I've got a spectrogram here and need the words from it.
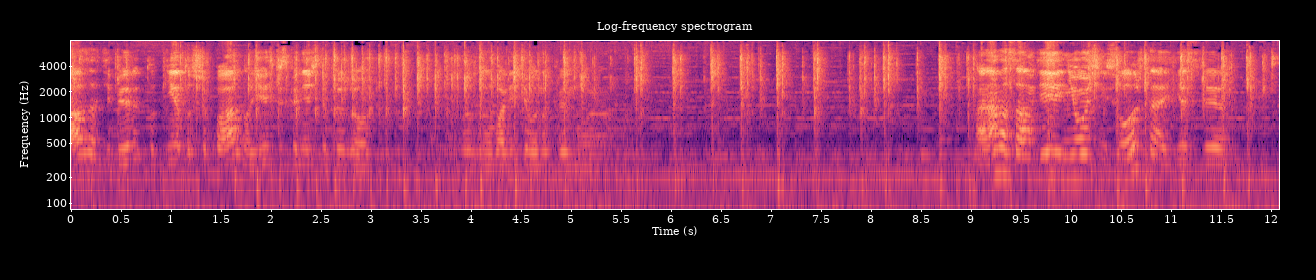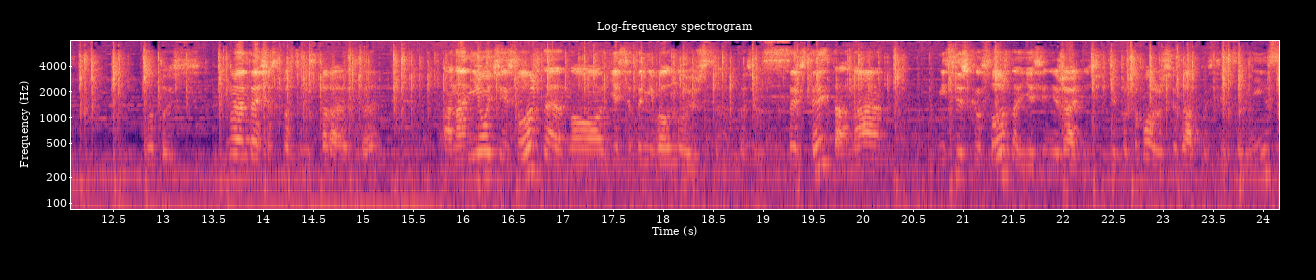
Фаза, теперь тут нету шипа, но есть бесконечный прыжок. Нужно увалить его напрямую. Она на самом деле не очень сложная, если... Ну, то есть... Ну, это я сейчас просто не стараюсь, да? Она не очень сложная, но если ты не волнуешься. То есть с сейфстейта она не слишком сложная, если не жадничать. Типа ты можешь всегда опуститься вниз,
